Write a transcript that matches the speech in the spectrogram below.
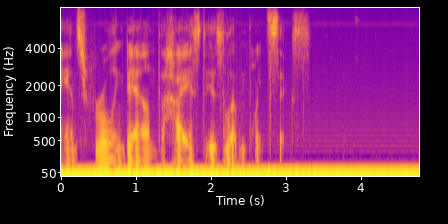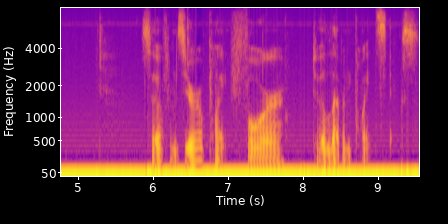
And scrolling down, the highest is 11.6. So from 0.4 to 11.6.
